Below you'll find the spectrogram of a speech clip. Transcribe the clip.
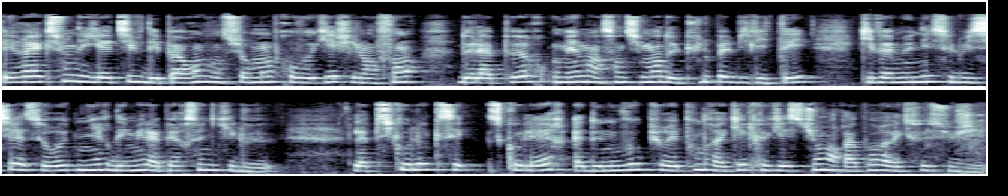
Les réactions négatives des parents vont sûrement provoquer chez l'enfant de la peur ou même un sentiment de culpabilité qui va mener celui-ci à se retenir d'aimer la personne qu'il veut. La psychologue scolaire a de nouveau pu répondre à quelques questions en rapport avec ce sujet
